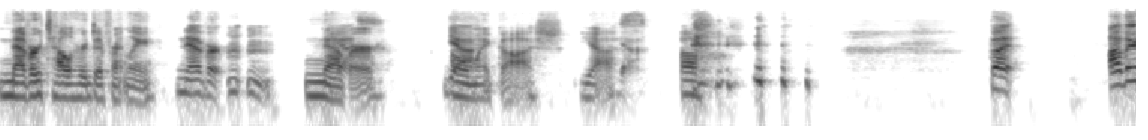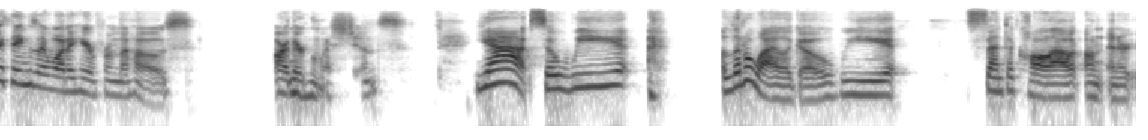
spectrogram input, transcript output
Never tell her differently. never. Mm-mm. Never. Yeah. Oh my gosh. Yes. Yeah. Oh, But other things I want to hear from the hoes are their Mhm. questions. Yeah. So we, a little while ago, we sent a call out on our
